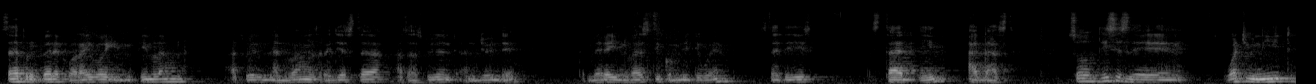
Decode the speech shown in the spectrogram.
Start preparing for arrival in Finland as well in advance. Register as a student and join the Tampere University community when studies start in August. So this is the what you need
